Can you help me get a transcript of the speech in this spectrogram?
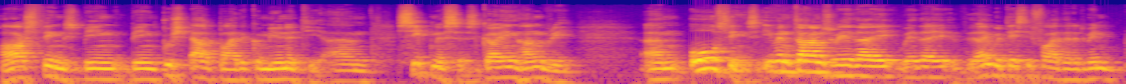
harsh things, being being pushed out by the community, um, sicknesses, going hungry, um, all things. Even times where they where they they would testify that it went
